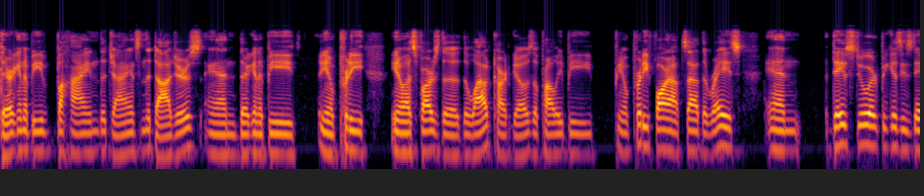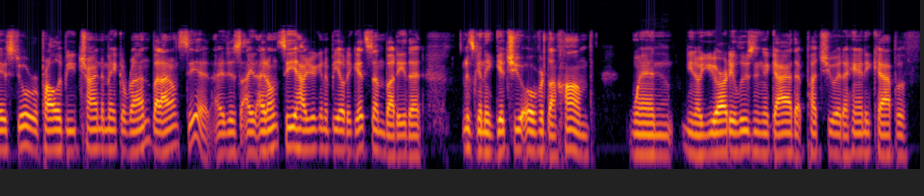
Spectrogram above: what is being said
they're going to be behind the Giants and the Dodgers, and they're going to be you know pretty you know as far as the the wild card goes they'll probably be you know pretty far outside the race. And Dave Stewart because he's Dave Stewart will probably be trying to make a run but I don't see it. I just I, I don't see how you're going to be able to get somebody that is going to get you over the hump when you know you're already losing a guy that puts you at a handicap of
